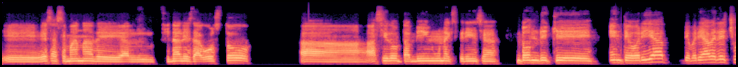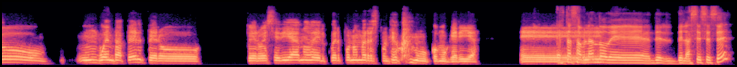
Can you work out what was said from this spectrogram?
eh, esa semana de al finales de agosto ah, ha sido también una experiencia donde que en teoría debería haber hecho un buen papel, pero, pero ese día no, el cuerpo no me respondió como, como quería. ¿Estás hablando eh, de, de la CCC?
